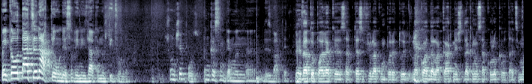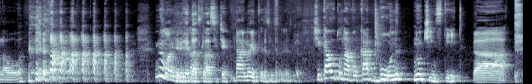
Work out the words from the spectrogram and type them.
Păi căutați în acte unde să veniți, dacă nu știți unde. Și a început. Încă suntem în uh, dezbatere. Le-ai dat-o pe alea că s-ar putea să fiu la cumpărături, la coada la carne și dacă nu sunt acolo, căutați-mă la ouă. Nu m-am gândit la Dați clasice. Da, nu e târziu să le zic. Și caut un avocat bun, nu cinstit. A, pș,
